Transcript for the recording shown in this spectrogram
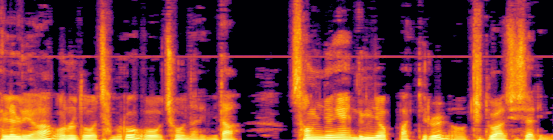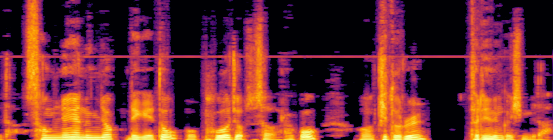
할렐루야. 오늘도 참으로 어, 좋은 날입니다. 성령의 능력 받기를 어, 기도할 수 있어야 됩니다. 성령의 능력 내게도 어, 부어주옵소서라고 기도를 드리는 것입니다.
